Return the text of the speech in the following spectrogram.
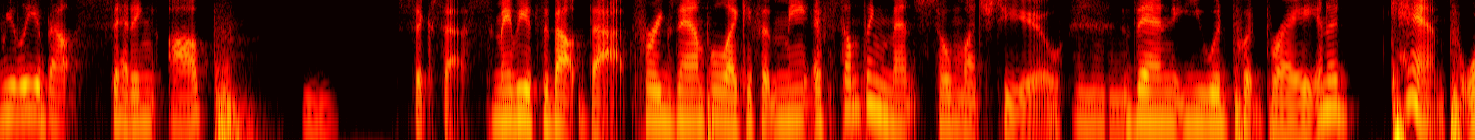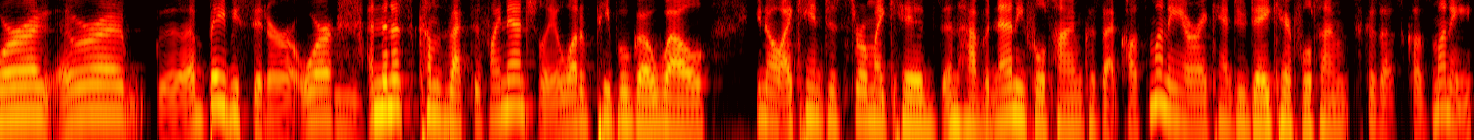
really about setting up mm-hmm. success maybe it's about that for example like if it mean if something meant so much to you mm-hmm. then you would put bray in a camp or a, or a, a babysitter or mm. and then it comes back to financially a lot of people go well you know i can't just throw my kids and have a nanny full time because that costs money or i can't do daycare full time because that's costs money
